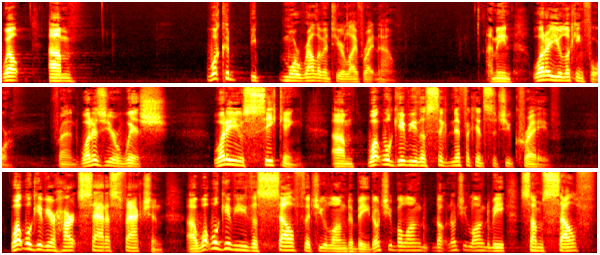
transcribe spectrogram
Well, um, what could be more relevant to your life right now? I mean, what are you looking for, friend? What is your wish? What are you seeking? Um, what will give you the significance that you crave? What will give your heart satisfaction? Uh, what will give you the self that you long to be? Don't you belong? Don't, don't you long to be some self?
